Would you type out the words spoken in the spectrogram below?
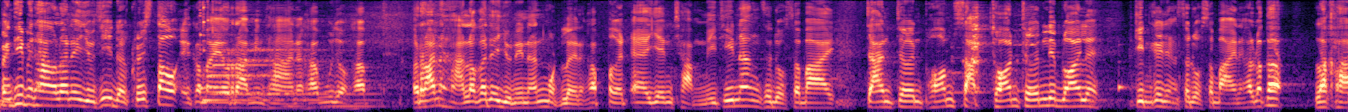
เป็นที่เป็นทางแล้วเนี่ยอยู่ที่เดอะคริสตัลเอกมัยรามอินทรานะครับคุณผู้ชมครับ ร้านอาหารเราก็จะอยู่ในนั้นหมดเลยนะครับ เปิดแอร์เย็นฉ่ำมีที่นั่งสะดวกสบาย จานเจิญพร้อมสับช้อนเชิญเรียบร้อยเลย กินกันอย่างสะดวกสบายนะครับ แล้วก็ราคา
